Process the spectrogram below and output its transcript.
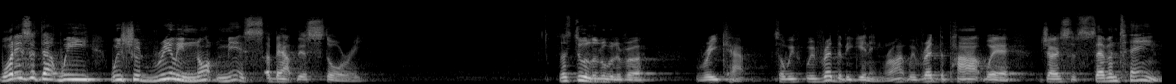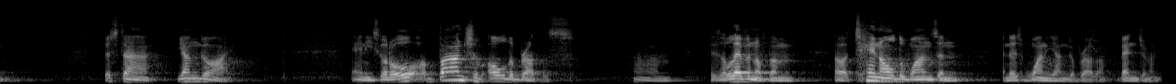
What is it that we, we should really not miss about this story? Let's do a little bit of a recap. So we've, we've read the beginning, right? We've read the part where Joseph's 17, just a young guy. and he's got all, a bunch of older brothers. Um, there's 11 of them, uh, 10 older ones, and, and there's one younger brother, Benjamin.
